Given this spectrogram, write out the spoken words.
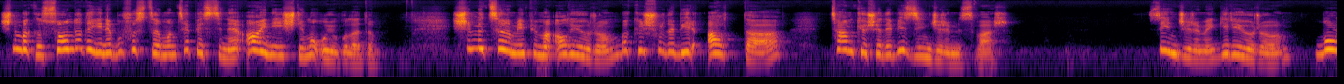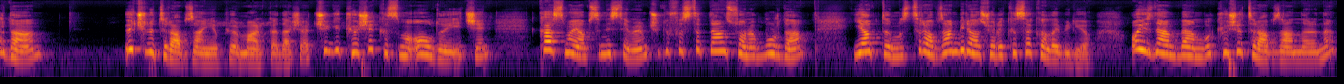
Şimdi bakın sonda da yine bu fıstığımın tepesine aynı işlemi uyguladım. Şimdi tığım ipimi alıyorum. Bakın şurada bir altta tam köşede bir zincirimiz var. Zincirime giriyorum. Buradan Üçlü trabzan yapıyorum arkadaşlar. Çünkü köşe kısmı olduğu için kasma yapsın istemiyorum. Çünkü fıstıktan sonra burada yaptığımız trabzan biraz şöyle kısa kalabiliyor. O yüzden ben bu köşe trabzanlarını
